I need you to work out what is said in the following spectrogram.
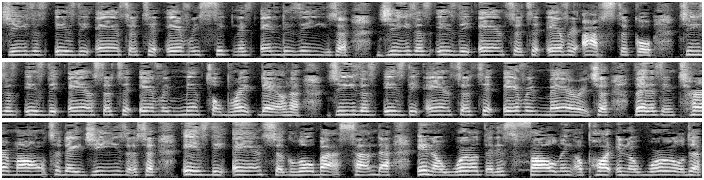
Jesus is the answer to every sickness and disease. Jesus is the answer to every obstacle. Jesus is the answer to every mental breakdown. Jesus is the answer to every marriage that is in turmoil today. Jesus is the answer. Globa Sanda in a world that is falling apart, in a world, uh,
